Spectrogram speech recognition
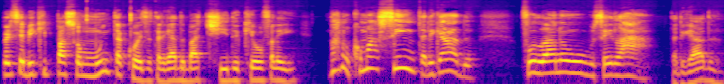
percebi que passou muita coisa, tá ligado? Batido, que eu falei, Mano, como assim, tá ligado? Fulano, sei lá, tá ligado?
